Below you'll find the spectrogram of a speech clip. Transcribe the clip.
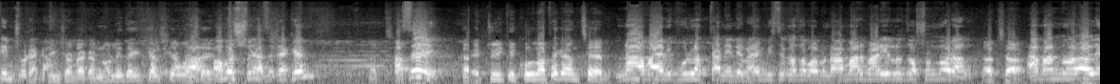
তিনশো টাকা। তিনশো টাকা। নলি থেকে ক্যালসিয়াম হ্যাঁ, আছে অবশ্যই আছে। দেখেন আছে? এই কি খুলনা থেকে আনছেন? না ভাই আমি ফুল্লার টানি নেই ভাই আমি মিশে কথা বলব না। আমার বাড়ি হলো যশোর নরাল আচ্ছা। আমার নরালে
